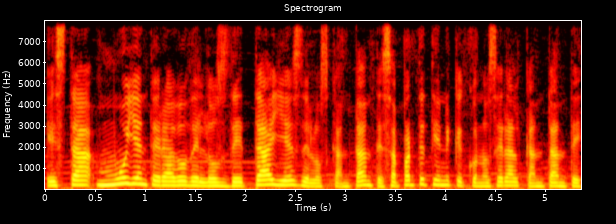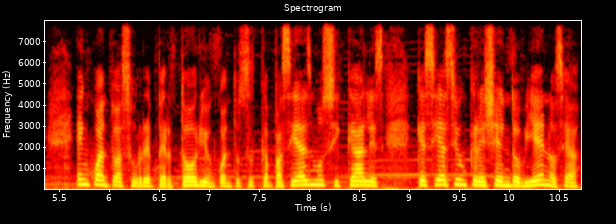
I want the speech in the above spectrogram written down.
está muy enterado de los detalles de los cantantes. Aparte tiene que conocer al cantante en cuanto a su repertorio, en cuanto a sus capacidades musicales, que si hace un crescendo bien, o sea,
